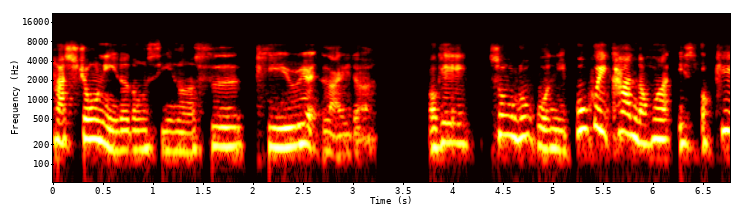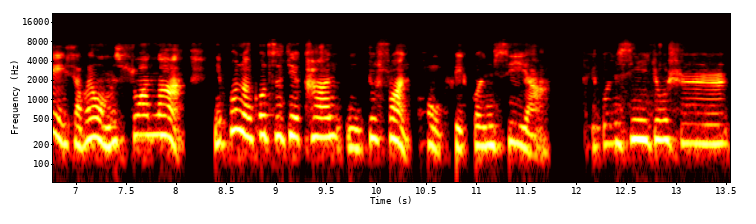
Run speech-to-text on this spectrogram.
他 show 你的东西呢是 period 来的，OK，所以如果你不会看的话，is OK，小朋友我们算啦，你不能够直接看，你就算哦，frequency 啊，frequency 就是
